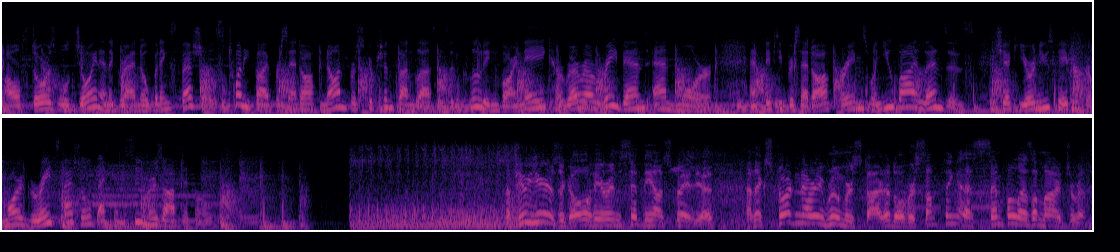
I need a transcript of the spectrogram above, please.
All stores will join in the grand opening specials 25% off non prescription sunglasses, including Vuarnet, Carrera, Ray-Ban, and more. And 50% off frames when you buy lenses. Check your newspaper for more great specials at Consumers Optical. A few years ago, here in Sydney, Australia, an extraordinary rumor started over something as simple as a margarine.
